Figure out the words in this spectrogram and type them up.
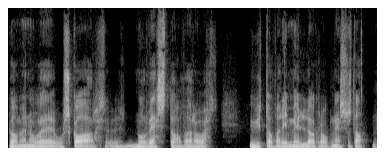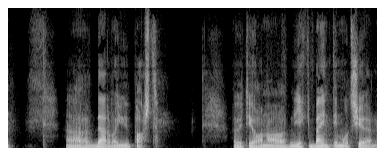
Da, men hun, hun skar nordvestover og utover imellom Krognes og Staten. Der det var djupest. Hun gikk beint imot sjøen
